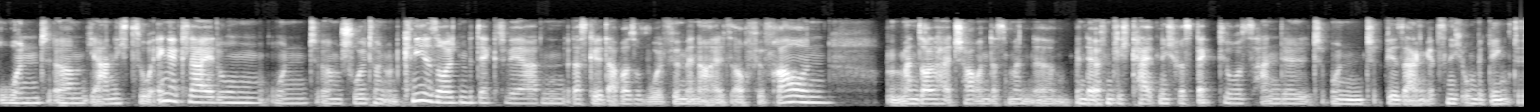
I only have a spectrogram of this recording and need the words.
Und ähm, ja, nicht so enge Kleidung und ähm, Schultern und Knie sollten bedeckt werden. Das gilt aber sowohl für Männer als auch für Frauen man soll halt schauen, dass man äh, in der Öffentlichkeit nicht respektlos handelt und wir sagen jetzt nicht unbedingt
